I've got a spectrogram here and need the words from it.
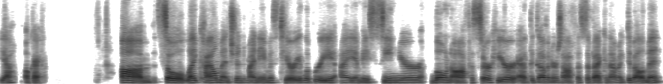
Yeah, okay. Um, so like Kyle mentioned, my name is Terri LaBrie. I am a senior loan officer here at the Governor's Office of Economic Development.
